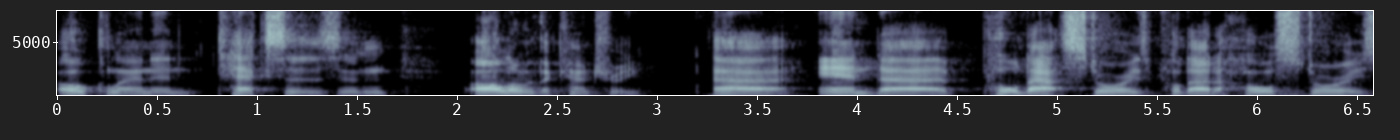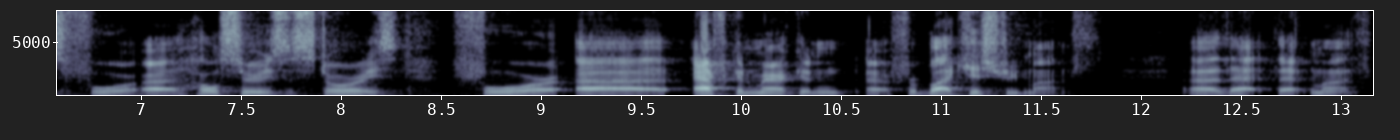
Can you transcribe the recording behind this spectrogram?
Oakland and Texas and all over the country uh, and uh, pulled out stories, pulled out a whole stories for a whole series of stories for uh, African American uh, for Black History Month uh, that that month,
